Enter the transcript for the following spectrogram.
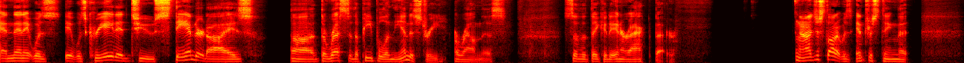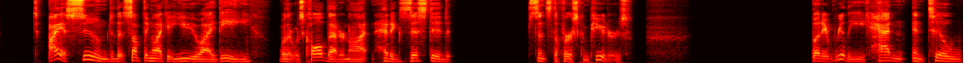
and then it was it was created to standardize uh, the rest of the people in the industry around this, so that they could interact better. And I just thought it was interesting that I assumed that something like a UUID, whether it was called that or not, had existed since the first computers. But it really hadn't until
